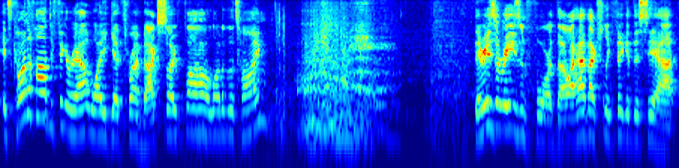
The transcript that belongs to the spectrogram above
It's kind of hard to figure out why you get thrown back so far a lot of the time. There is a reason for it, though. I have actually figured this out.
